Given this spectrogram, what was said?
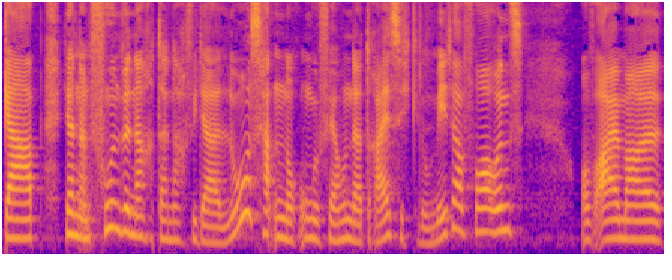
gab. Ja, und dann fuhren wir nach, danach wieder los, hatten noch ungefähr 130 Kilometer vor uns. Auf einmal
